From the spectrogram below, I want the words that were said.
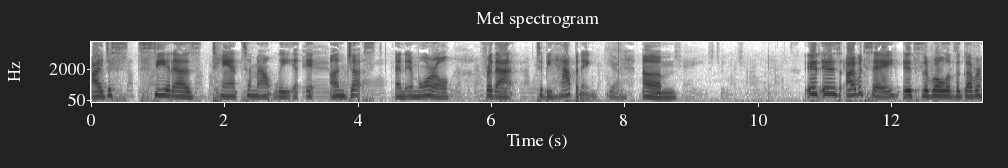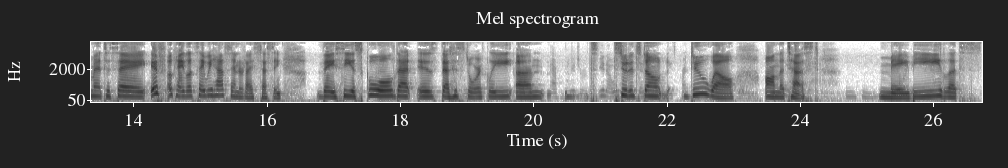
I just see it as tantamountly i- i- unjust and immoral for that to be happening. Yeah. Um, change to my childhood house. it is, I would say, it's the role of the government to say, if, okay, let's say we have standardized testing. They see a school that is, that historically, um, students don't do well on the test. Maybe let's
